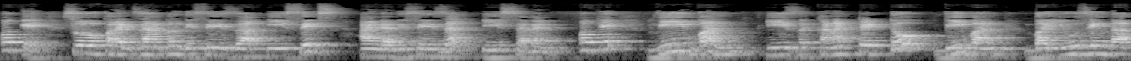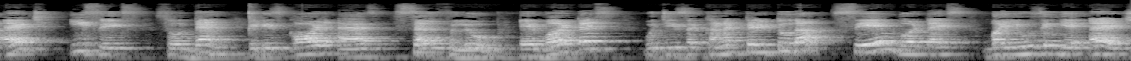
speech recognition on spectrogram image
Okay, so for example, this is uh, E6 and this is uh, E7. Okay, V1 is connected to V1 by using the edge E6. So then it is called as self loop. A vertex which is connected to the same vertex by using a edge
